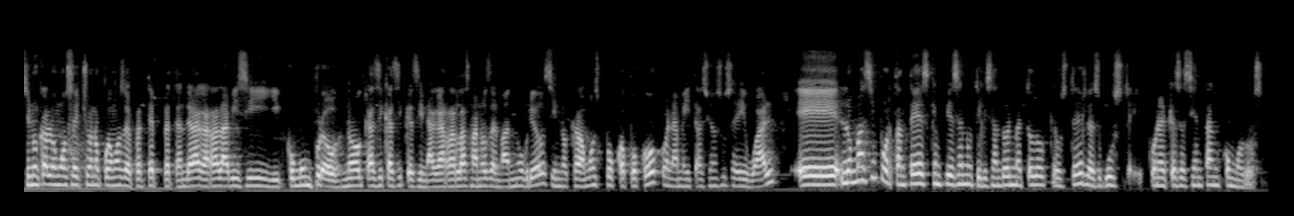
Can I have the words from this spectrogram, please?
si nunca lo hemos hecho, no podemos de repente pretender agarrar la bici como un pro, ¿no? Casi, casi que sin agarrar las manos del manubrio, sino que vamos poco a poco. Con la meditación sucede igual. Eh, lo más importante es que empiecen utilizando el método que a ustedes les guste, con el que se sientan cómodos.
